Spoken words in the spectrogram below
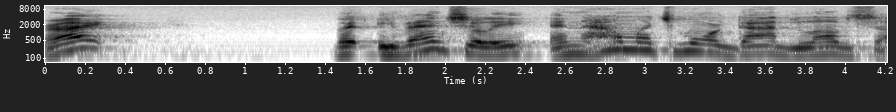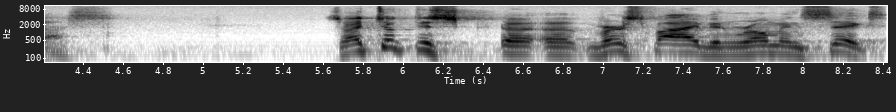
right? But eventually, and how much more God loves us. So I took this uh, uh, verse 5 in Romans 6,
